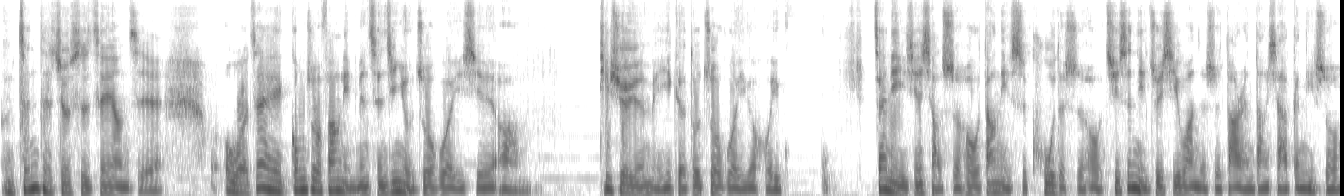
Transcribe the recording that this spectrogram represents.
嗯，真的就是这样子。我在工作坊里面曾经有做过一些啊、嗯，替学员每一个都做过一个回顾。在你以前小时候，当你是哭的时候，其实你最希望的是大人当下跟你说，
